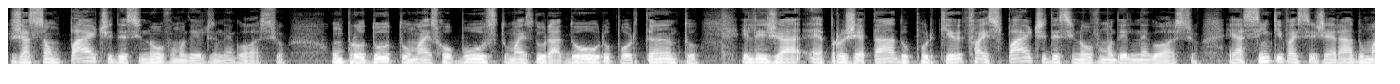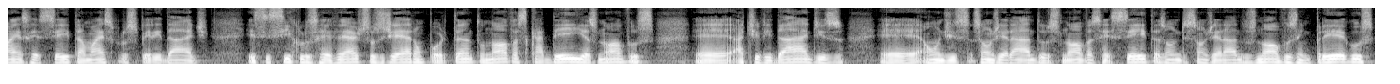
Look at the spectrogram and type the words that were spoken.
já são parte desse novo modelo de negócio um produto mais robusto, mais duradouro, portanto, ele já é projetado porque faz parte desse novo modelo de negócio. É assim que vai ser gerado mais receita, mais prosperidade. Esses ciclos reversos geram, portanto, novas cadeias, novas é, atividades, é, onde são gerados novas receitas, onde são gerados novos empregos,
